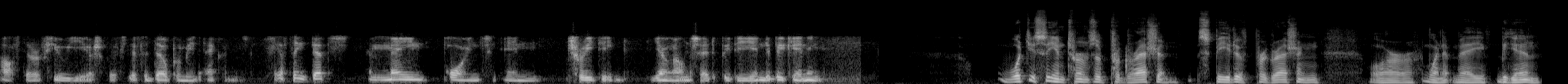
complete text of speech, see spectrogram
after a few years with, with a dopamine agonist. I think that's a main point in treating young onset PD in the beginning. What do you see in terms of progression, speed of progression, or when it may begin?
